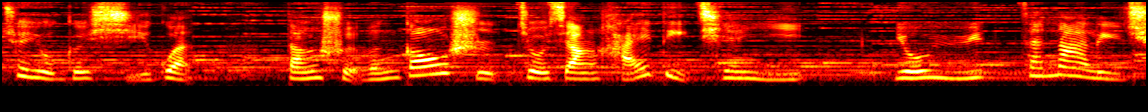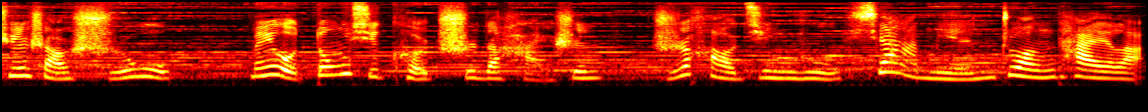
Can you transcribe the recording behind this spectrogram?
却有个习惯。当水温高时，就向海底迁移。由于在那里缺少食物，没有东西可吃的海参只好进入夏眠状态了。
